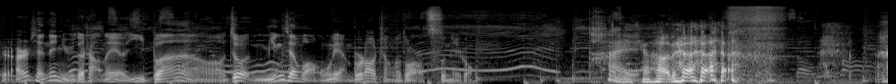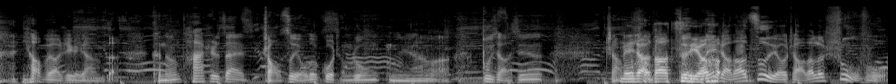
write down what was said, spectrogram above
是而且那女的长得也一般啊，就明显网红脸，不知道整了多少次那种。太也挺好的。要不要这个样子？可能她是在找自由的过程中，你知道吗？不小心找没找到 自由没找到自由，找到了束缚。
